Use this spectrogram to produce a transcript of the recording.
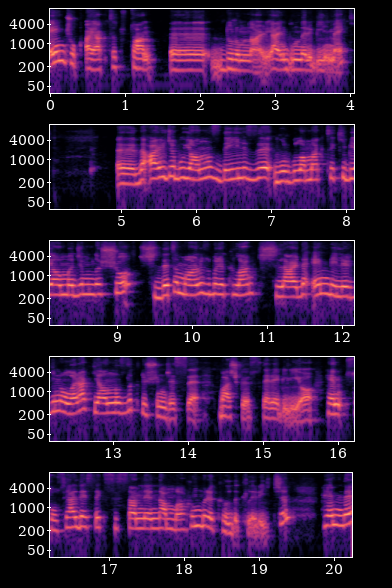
en çok ayakta tutan durumlar. Yani bunları bilmek. Ve ayrıca bu yalnız değiliz'i vurgulamaktaki bir amacım da şu, şiddete maruz bırakılan kişilerde en belirgin olarak yalnızlık düşüncesi baş gösterebiliyor. Hem sosyal destek sistemlerinden mahrum bırakıldıkları için hem de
